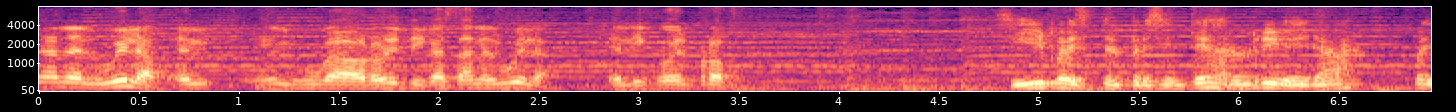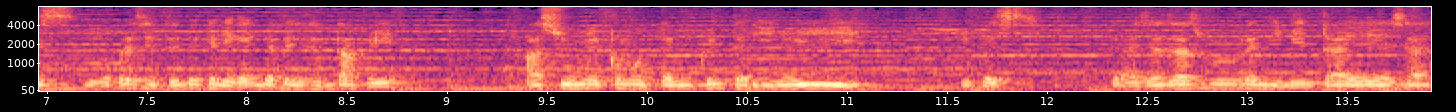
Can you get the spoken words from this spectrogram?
en el Willa. El, el jugador ahorita está en el Willa, el hijo del profe. Sí, pues el presente de Harold Rivera, pues digo presente desde que llega Independiente Santa Fe, asume como técnico interino y, y, pues gracias a su rendimiento, a, esa,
